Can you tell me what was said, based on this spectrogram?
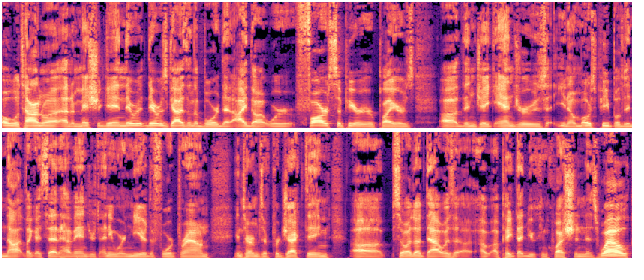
Olatunwa out of Michigan. There were there was guys on the board that I thought were far superior players uh, than Jake Andrews. You know, most people did not, like I said, have Andrews anywhere near the fourth round in terms of projecting. Uh, so I thought that was a, a, pick that you can question as well.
